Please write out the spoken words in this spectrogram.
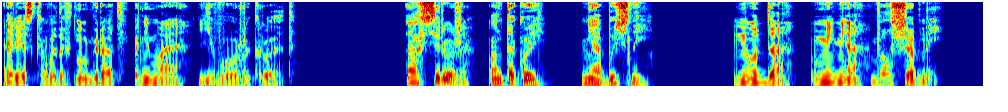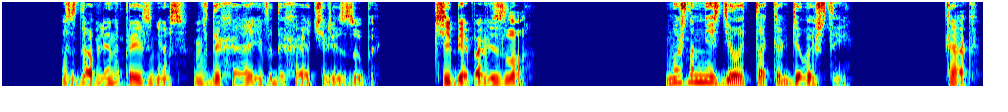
Резко выдохнул Град, понимая, его уже кроет. «Ах, Сережа, он такой необычный?» «Ну да, у меня волшебный», — сдавленно произнес, вдыхая и выдыхая через зубы. «Тебе повезло». «Можно мне сделать так, как делаешь ты?» «Как?»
